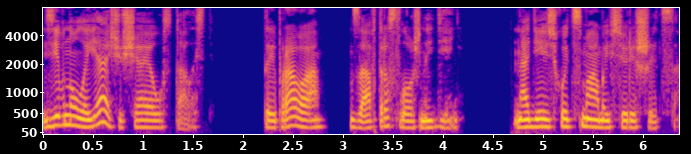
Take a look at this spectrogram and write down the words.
Зевнула я, ощущая усталость. Ты права. Завтра сложный день. Надеюсь, хоть с мамой все решится.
